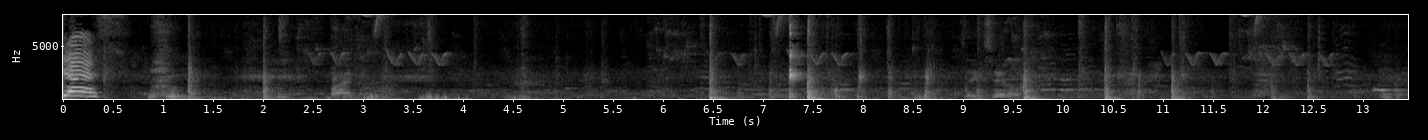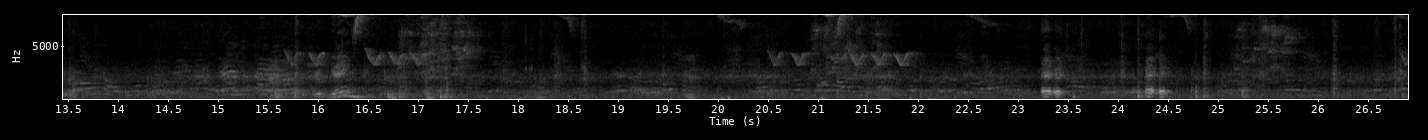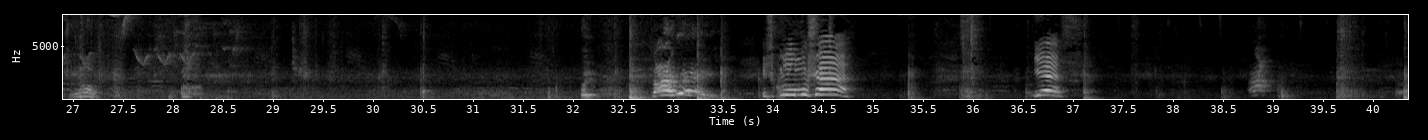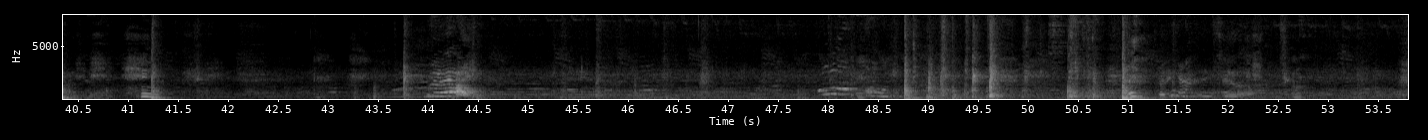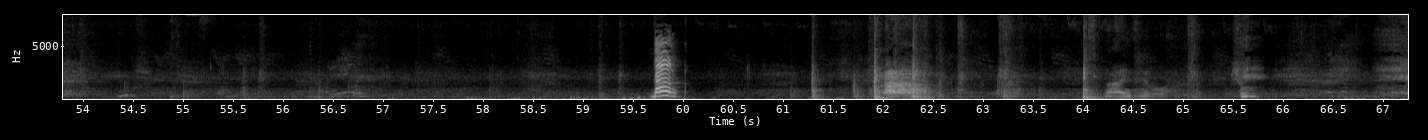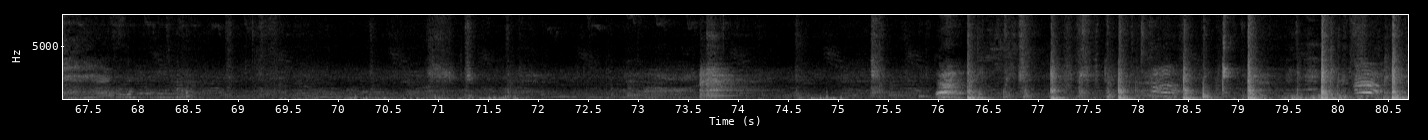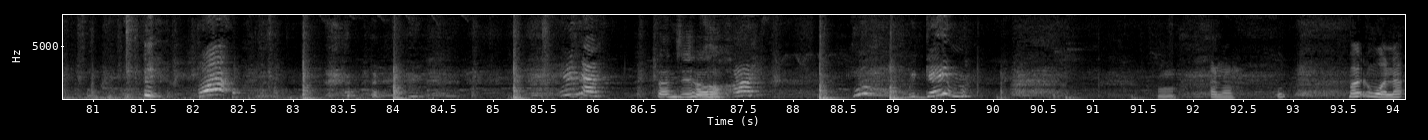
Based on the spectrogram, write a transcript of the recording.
Yes! Six zero. Uy! Sorry! Screw mo siya! Yes! 9-0. Shoot! Ah! Ten zero. Ah. Good game. Hmm. Ano? Ba't wala?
